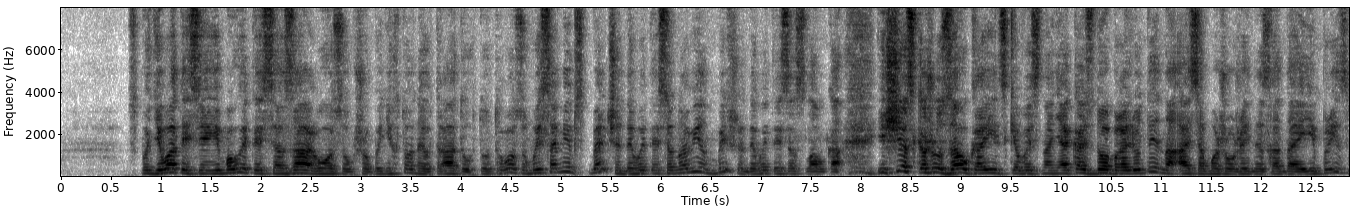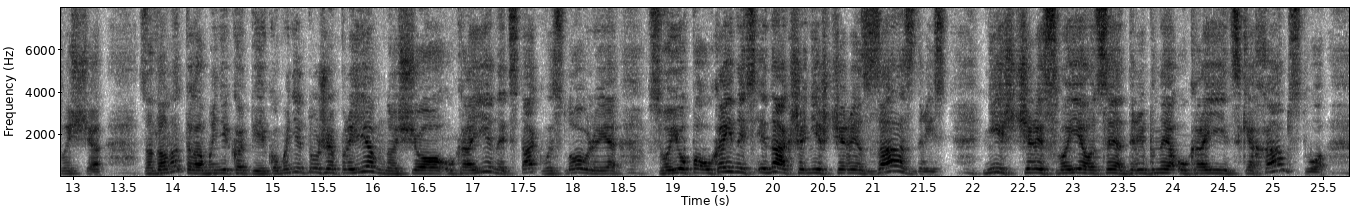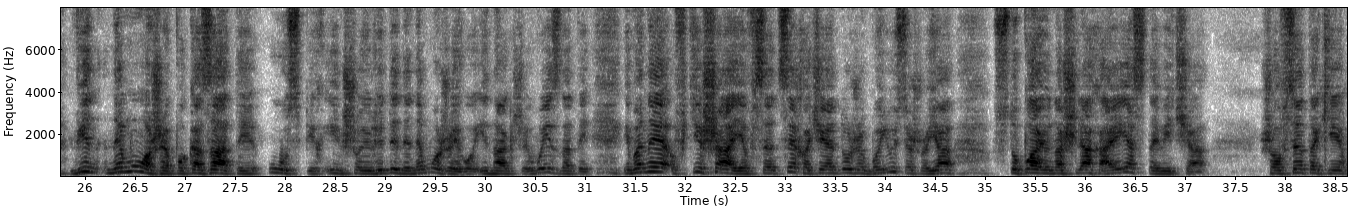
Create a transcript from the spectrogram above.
сподіватися і молитися за розум, щоб ніхто не втратив тут розум. І самим менше дивитися новин, більше дивитися Славка. І ще скажу за українське визнання. Якась добра людина, Ася може вже й не згадає її прізвище, задонатила мені копійку. Мені дуже приємно, що українець так висловлює свою українець інакше ніж через заздрість, ніж через своє оце дрібне українське хамство. Він не може показати успіх іншої людини, не може його інакше визнати. І мене втішає все це, хоча я дуже боюся, що я ступаю на шлях Арестовича, що все-таки.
